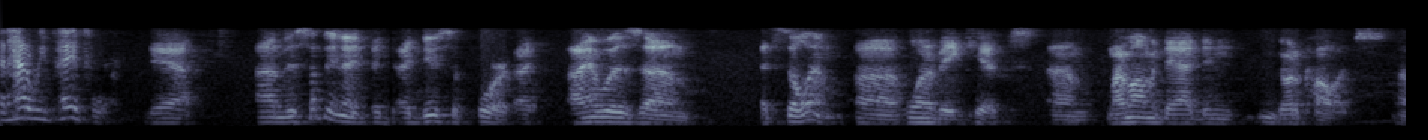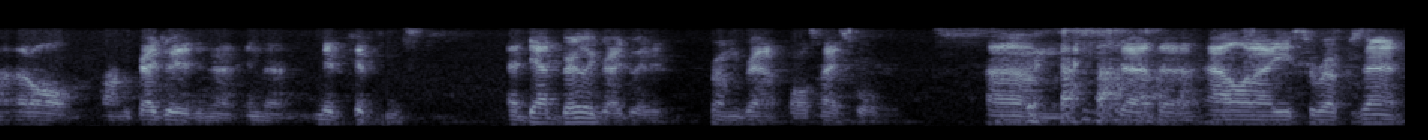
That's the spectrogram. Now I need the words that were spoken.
and how do we pay for it? Yeah, um, there's something I, I do support. I, I was, um, I still am, uh, one of eight kids. Um, my mom and dad didn't go to college uh, at all. Um, graduated in the in the mid 50s. Uh, dad barely graduated from Granite Falls High School um, that uh, Al and I used to represent,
